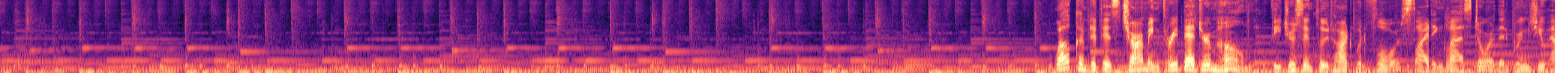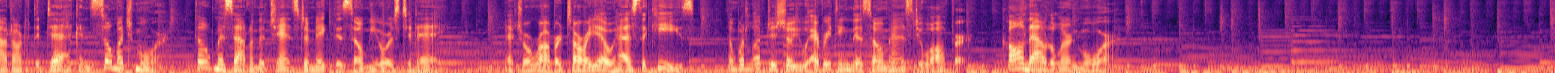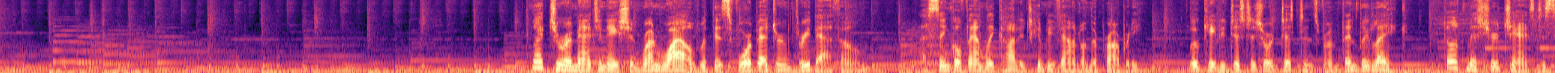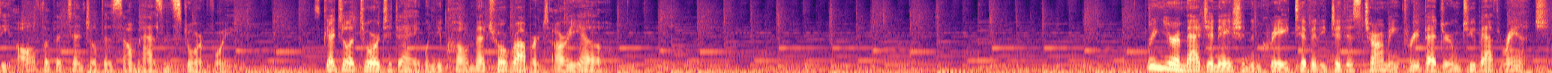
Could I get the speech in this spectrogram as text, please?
Welcome to this charming three bedroom home. Features include hardwood floors, sliding glass door that brings you out onto the deck, and so much more. Don't miss out on the chance to make this home yours today. Metro Roberts REO has the keys and would love to show you everything this home has to offer. Call now to learn more. Let your imagination run wild with this four bedroom, three bath home. A single family cottage can be found on the property, located just a short distance from Findlay Lake. Don't miss your chance to see all the potential this home has in store for you. Schedule a tour today when you call Metro Roberts REO. Bring your imagination and creativity to this charming three bedroom, two bath ranch.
